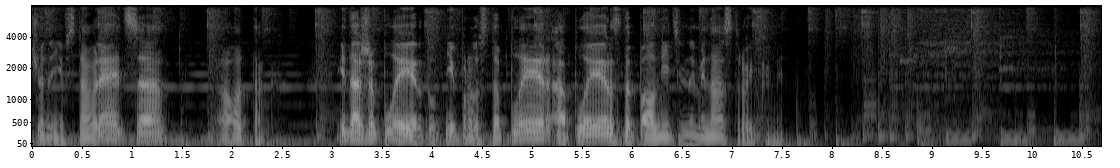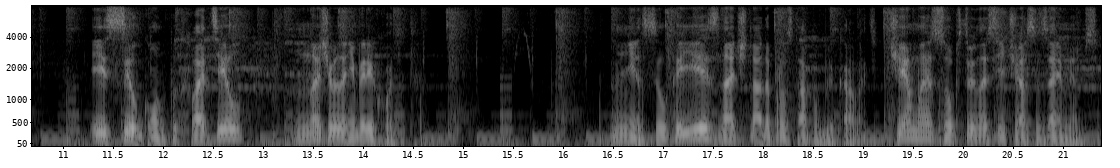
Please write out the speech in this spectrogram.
Что-то не вставляется, а вот так. И даже плеер тут не просто плеер, а плеер с дополнительными настройками. И ссылку он подхватил, но чего-то не переходит. Нет, ссылка есть, значит надо просто опубликовать. Чем мы, собственно, сейчас и займемся.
